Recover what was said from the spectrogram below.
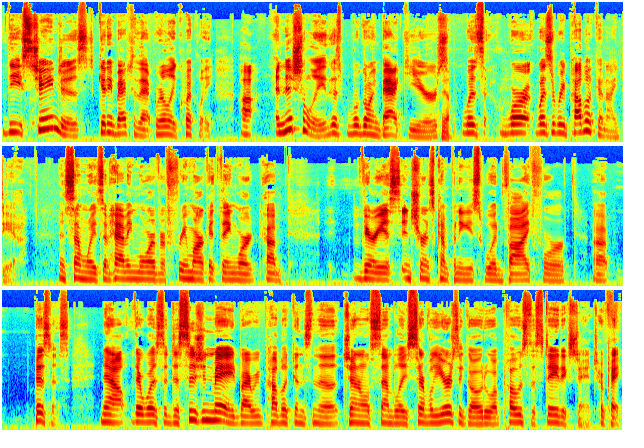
these changes, getting back to that really quickly. Uh, initially, this we're going back years yeah. was were was a Republican idea in some ways of having more of a free market thing where um, various insurance companies would vie for uh, business. Now, there was a decision made by Republicans in the General Assembly several years ago to oppose the state exchange. Okay,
